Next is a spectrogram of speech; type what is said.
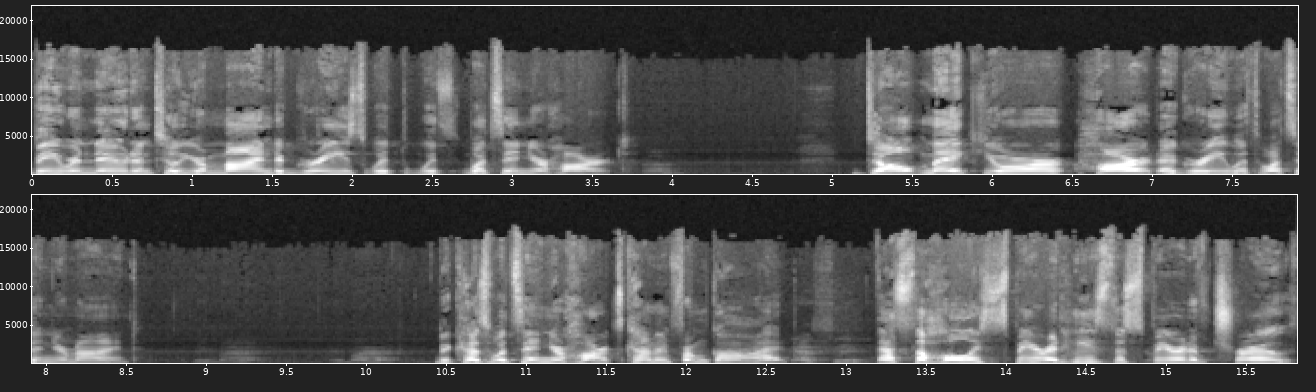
Be renewed until your mind agrees with, with what's in your heart. Don't make your heart agree with what's in your mind. Because what's in your heart's coming from God. That's, the Holy Spirit. He's the Spirit of truth.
